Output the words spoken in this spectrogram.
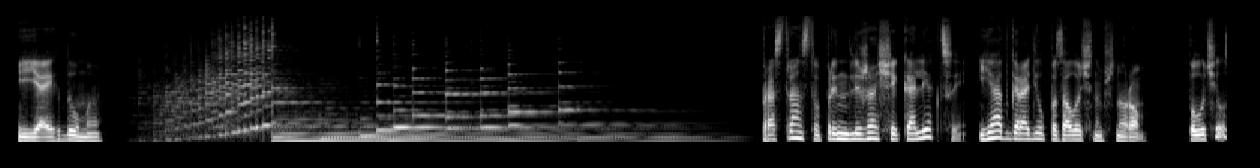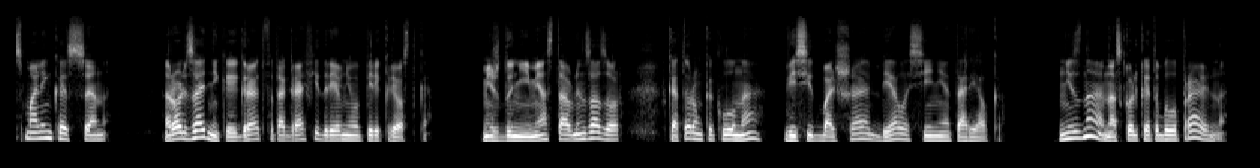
И я их думаю. Пространство, принадлежащее коллекции, я отгородил позолоченным шнуром. Получилась маленькая сцена. Роль задника играют фотографии древнего перекрестка. Между ними оставлен зазор, в котором, как луна, висит большая бело-синяя тарелка. Не знаю, насколько это было правильно,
